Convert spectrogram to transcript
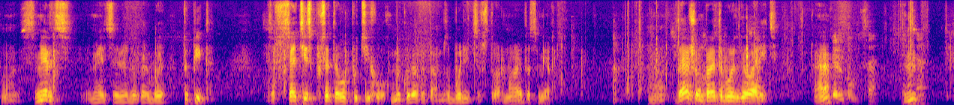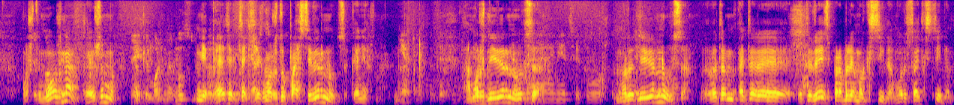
Вот. Смерть имеется в виду как бы тупик. Сойти с этого пути хохмы, куда-то там забуриться в сторону, это смерть. Вот. Дальше он про это будет говорить. А? Может и можно, конечно. можно. Если можно вернуться. Нет, это, кстати, человек может упасть и вернуться, конечно. Нет, А может не вернуться. Виду, Может не вернуться. В этом, это, это же есть проблема. Он может стать ксилем.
